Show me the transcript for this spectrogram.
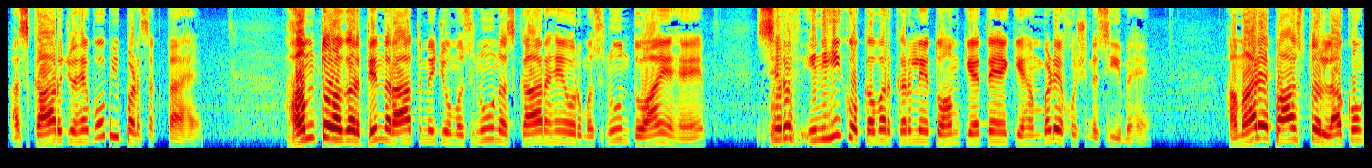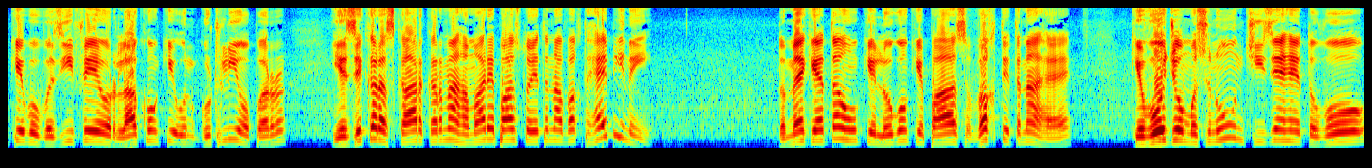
اسکار جو ہے وہ بھی پڑھ سکتا ہے۔ ہم تو اگر دن رات میں جو مصنون اسکار ہیں اور مصنون دعائیں ہیں، صرف انہی کو کور کر لیں تو ہم کہتے ہیں کہ ہم بڑے خوش نصیب ہیں۔ ہمارے پاس تو لاکھوں کے وہ وظیفے اور لاکھوں کی ان گٹھلیوں پر یہ ذکر اسکار کرنا ہمارے پاس تو اتنا وقت ہے بھی نہیں۔ تو میں کہتا ہوں کہ لوگوں کے پاس وقت اتنا ہے کہ وہ جو مصنون چیزیں ہیں تو وہ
